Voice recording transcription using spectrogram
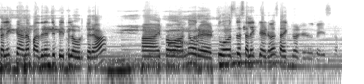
செலக்ட் ஆன பதினஞ்சு பேத்துல ஒருத்தரா? ஆஹ் இப்போ இன்னும் ஒரு டூ ஹவர்ஸ்ல செலக்ட் ஆயிடுவேன் செலக்ட் ஆயிடுவேன் பேசுறேன்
